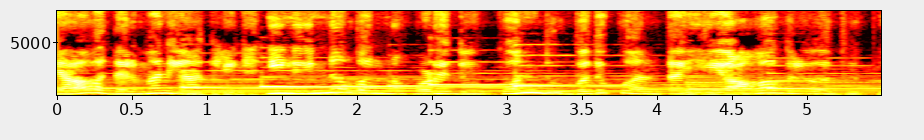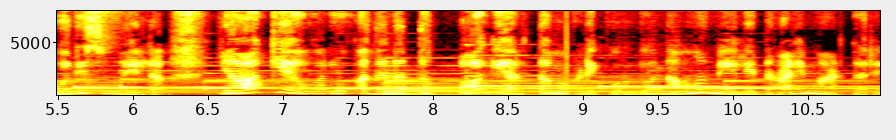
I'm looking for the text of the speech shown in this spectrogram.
ಯಾವ ಧರ್ಮನೇ ಆಗ್ಲಿ, ನೀನು ಇನ್ನೊಬ್ಬರನ್ನು ಹೊಡೆದು, ಕೊಂದು, ಬದುಕು ಅಂತ ಯಾವಾಗಲೂ ಅದನ್ನು ಬೋಧಿಸುವುದಿಲ್ಲ. ಯಾಕೆ ಅವರು ಅದನ್ನ ತಪ್ಪಾಗಿ ಅರ್ಥ ಮಾಡಿಕೊಂಡು ನಮ್ಮ ಮೇಲೆ ದಾಳಿ ಮಾಡ್ತಾರೆ?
